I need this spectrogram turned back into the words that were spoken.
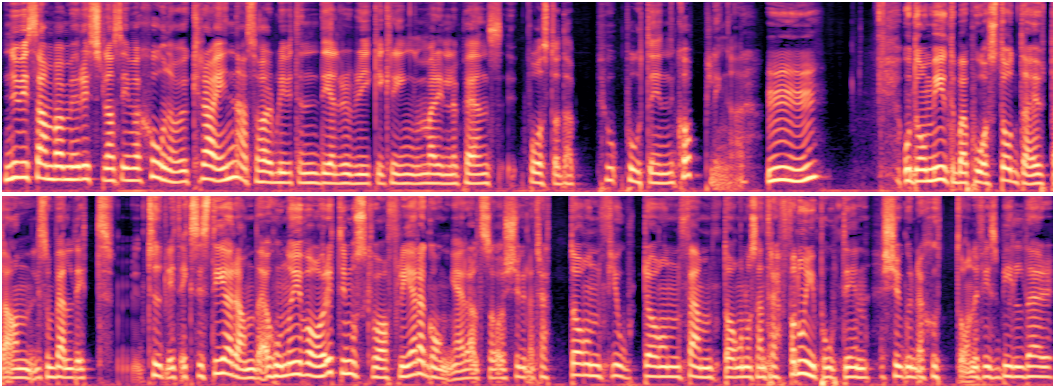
Nu i samband med Rysslands invasion av Ukraina så har det blivit en del rubriker kring Marine Le Pens påstådda Putin-kopplingar. Mm. Och de är ju inte bara påstådda utan liksom väldigt tydligt existerande. Hon har ju varit i Moskva flera gånger, alltså 2013, 14, 15 och sen träffade hon ju Putin 2017. Det finns bilder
